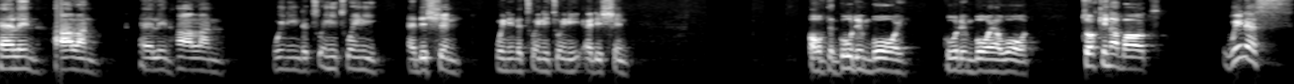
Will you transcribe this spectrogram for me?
Erling Haaland. Erling Haaland winning the 2020 edition, winning the 2020 edition of the Golden Boy, Golden Boy Award. Talking about winners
